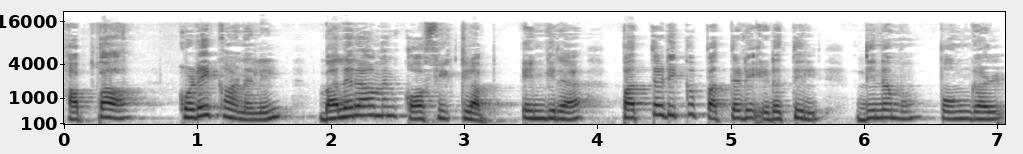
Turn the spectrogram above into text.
அப்பா கொடைக்கானலில் பலராமன் காஃபி கிளப் என்கிற பத்தடிக்கு பத்தடி இடத்தில் தினமும் பொங்கல்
